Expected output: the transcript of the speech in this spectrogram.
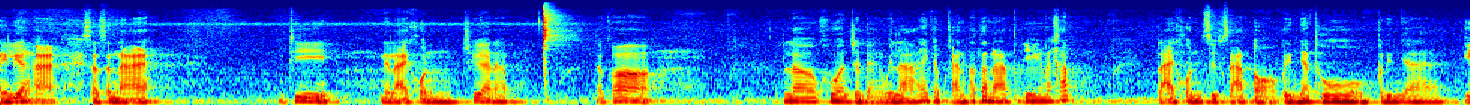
ในเรื่องอ่าศาสนาที่ในหลายคนเชื่อนะครับ แล้วก็เราควรจะแบ่งเวลาให้กับการพัฒนาตัวเองนะครับ หลายคนศึกษาต่อปริญญาโท ปริญญาเอ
